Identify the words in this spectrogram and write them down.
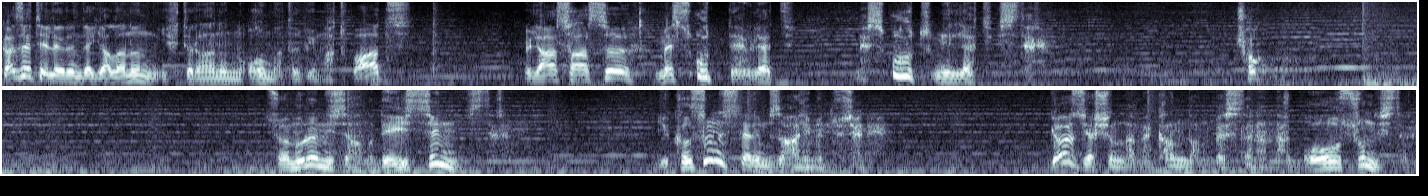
Gazetelerinde yalanın, iftiranın olmadığı bir matbuat, hülasası mesut devlet, mesut millet isterim. Çok mu? Sömürü nizamı değişsin isterim. Yıkılsın isterim zalimin düzeni. Gözyaşınla ve kandan beslenenler boğulsun isterim.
